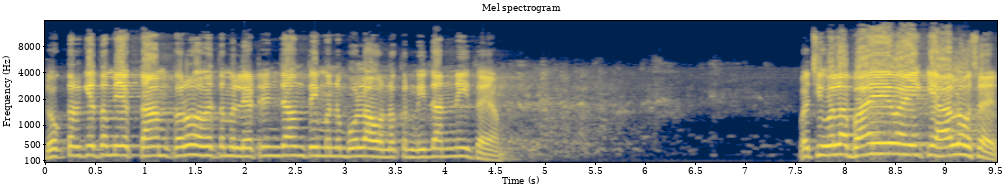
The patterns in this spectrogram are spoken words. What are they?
ડોક્ટર કે, તમે એક કામ કરો, હવે તમે લેટ્રિન જાઓ ને તે મને બોલાવો, નકર નિદાન નહીં થાય આમ. પછી ઓલા ભાઈ એવા કે, હાલો સાહેબ.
